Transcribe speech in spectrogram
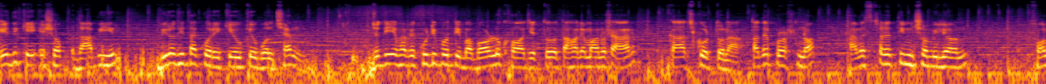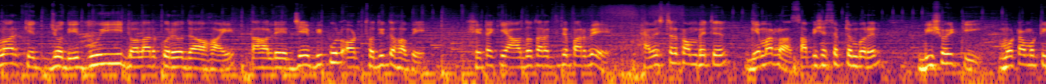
এদিকে এসব দাবির বিরোধিতা করে কেউ কেউ বলছেন যদি এভাবে কোটিপতি বা বড়লোক হওয়া যেত, তাহলে মানুষ আর কাজ করতো না। তাদের প্রশ্ন, হ্যামস্টারের তিনশো মিলিয়ন ফলোয়ারকে যদি দুই ডলার করেও দেওয়া হয়, তাহলে যে বিপুল অর্থ দিতে হবে, সেটা কি আদৌ তারা দিতে পারবে? হ্যামস্টার কমবেটের গেমাররা ছাব্বিশে সেপ্টেম্বরের বিষয়টি মোটামুটি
